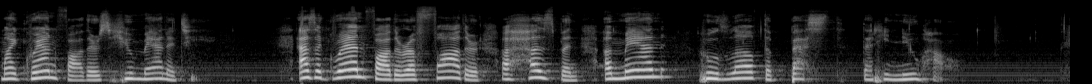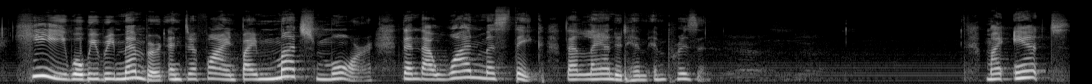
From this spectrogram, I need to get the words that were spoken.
my grandfather's humanity. As a grandfather, a father, a husband, a man who loved the best that he knew how he will be remembered and defined by much more than that one mistake that landed him in prison. My aunt,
